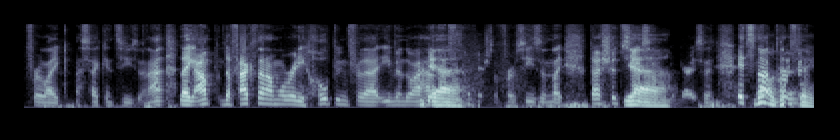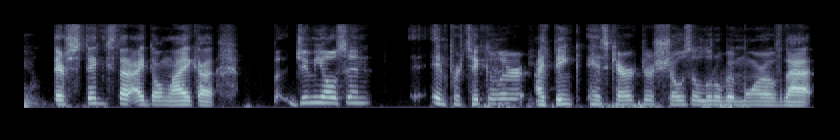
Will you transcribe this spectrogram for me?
for like a second season. I, like I'm the fact that I'm already hoping for that, even though I haven't yeah. finished the first season. Like that should say yeah. something, guys. And it's not no, perfect. Definitely. There's things that I don't like. Uh, Jimmy Olsen in particular, I think his character shows a little bit more of that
